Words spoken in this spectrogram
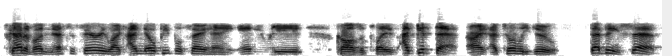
It's kind of unnecessary. Like I know people say, "Hey, Andy Reid calls the plays." I get that. All right, I totally do. That being said,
